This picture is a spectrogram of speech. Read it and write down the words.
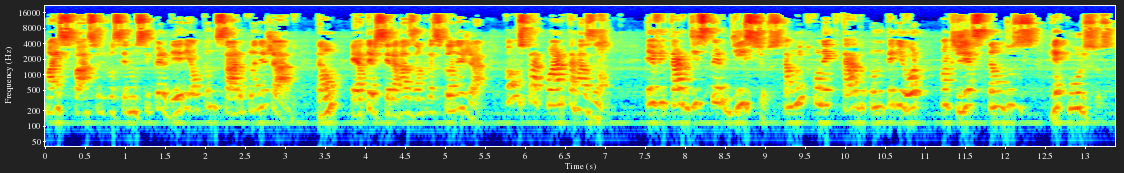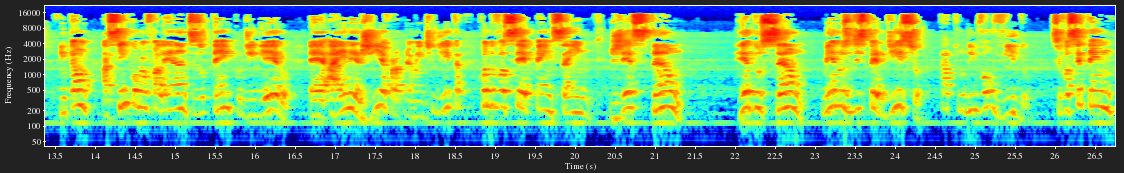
mais fácil de você não se perder e alcançar o planejado. Então, é a terceira razão para se planejar. Vamos para a quarta razão. Evitar desperdícios. Está muito conectado com o anterior, com a gestão dos recursos. Então, assim como eu falei antes, o tempo, o dinheiro, é, a energia propriamente dita, quando você pensa em gestão, redução, menos desperdício, está tudo envolvido. Se você tem um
